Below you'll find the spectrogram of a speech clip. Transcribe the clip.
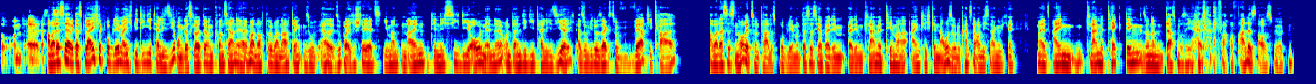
So, und, äh, das Aber das ist ja das gleiche Problem eigentlich wie Digitalisierung, dass Leute und Konzerne ja immer noch drüber nachdenken, so, ja, super, ich stelle jetzt jemanden ein, den ich CDO nenne und dann digitalisiere ich. Also wie du sagst, so vertikal. Aber das ist ein horizontales Problem und das ist ja bei dem, bei dem Climate-Thema eigentlich genauso. Du kannst ja auch nicht sagen, ich mache jetzt ein Climate-Tech-Ding, sondern das muss sich halt einfach auf alles auswirken.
